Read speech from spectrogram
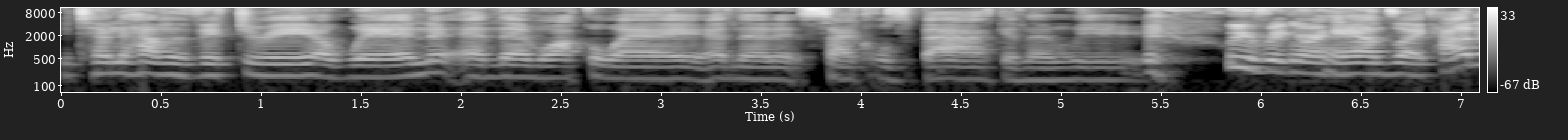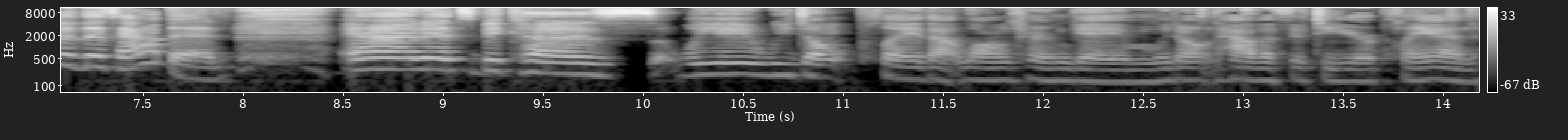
we tend to have a victory, a win, and then walk away, and then it cycles back, and then we we wring our hands like, how did this happen? And it's because we we don't play that long term game. We don't have a fifty year plan,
